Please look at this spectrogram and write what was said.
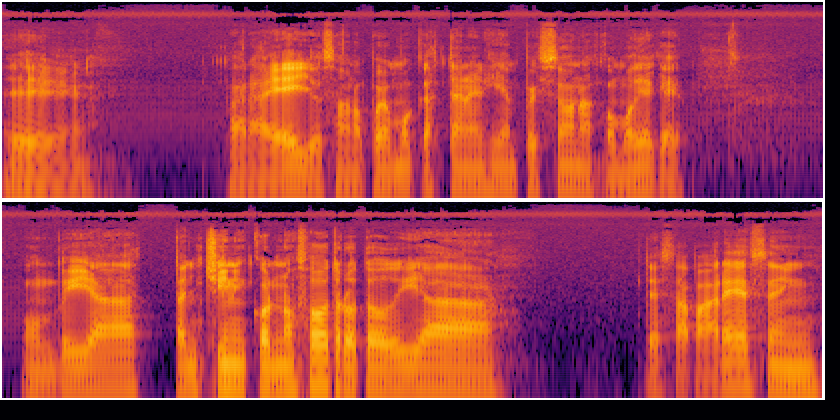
eh, para ellos. O sea, no podemos gastar energía en personas como dije que un día están chining con nosotros, otro día desaparecen,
